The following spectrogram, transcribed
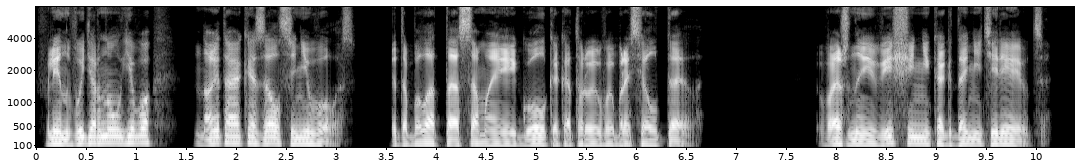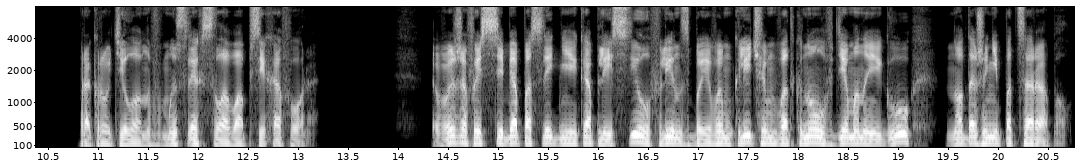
Флинн выдернул его, но это оказался не волос. Это была та самая иголка, которую выбросил Тайл. Важные вещи никогда не теряются. Прокрутил он в мыслях слова психофора. Выжав из себя последние капли сил, Флинн с боевым кличем воткнул в демона иглу, но даже не поцарапал.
